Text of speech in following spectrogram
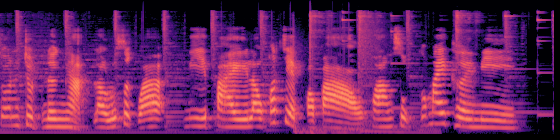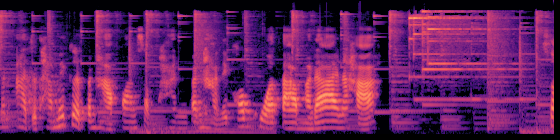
จนจุดหนึ่งอะเรารู้สึกว่ามีไปเราก็เจ็บเปล่าๆความสุขก็ไม่เคยมี มันอาจจะทำให้เกิดปัญหาความสัมพันธ์ ปัญหาในครอบครัวตามมาได้นะคะส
